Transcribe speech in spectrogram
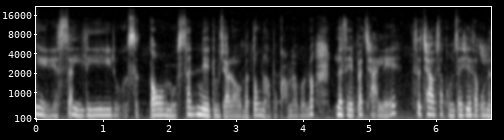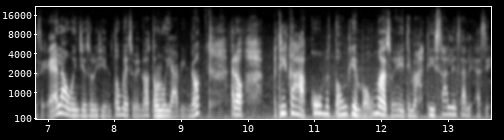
ငယ်တဲ့14တို့13တို့12တို့ကြတော့မသုံးတာပိုကောင်းတာပေါ့နော်လက်စဲပတ်ချလဲ16 19 18 19 20အဲလောက်ဝင်ချင်းဆိုလို့ရှိရင်သုံးမယ်ဆိုရင်တော့သုံးလို့ရပြီเนาะအဲ့တော့အဓိကကကိုမသုံးခင်ပေါ့ဥမာဆိုရင်ဒီမှာဒီစားလေးစားလေးအစစ်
